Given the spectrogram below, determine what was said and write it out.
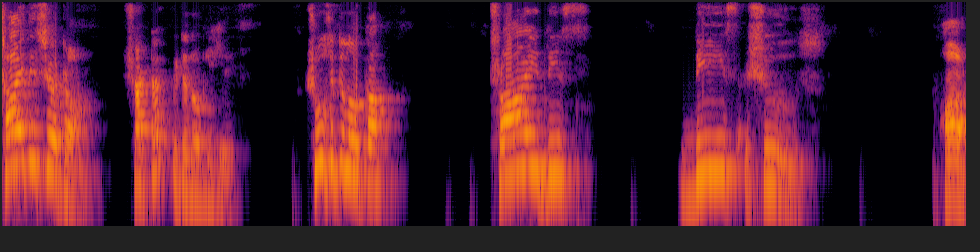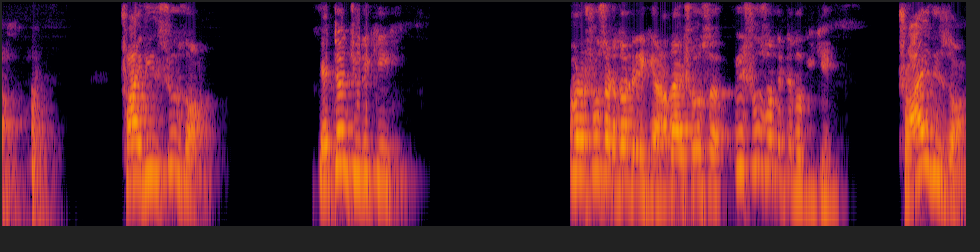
try this shirt on shirt ഇട്ട് നോക്കിക്കേ. ഷൂസ് ഇട്ട് നോക്കാം. Try this these shoes on. Try these shoes on. ഏറ്റവും ചുരുക്കി നമ്മുടെ ഷൂസ് എടുത്തോണ്ടിരിക്കുകയാണ്. അതായത് ഷൂസ് ഈ ഷൂസ് ഒന്നിട്ട് നോക്കിക്കേ. ട്രൈ ദിസ് ഓൺ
